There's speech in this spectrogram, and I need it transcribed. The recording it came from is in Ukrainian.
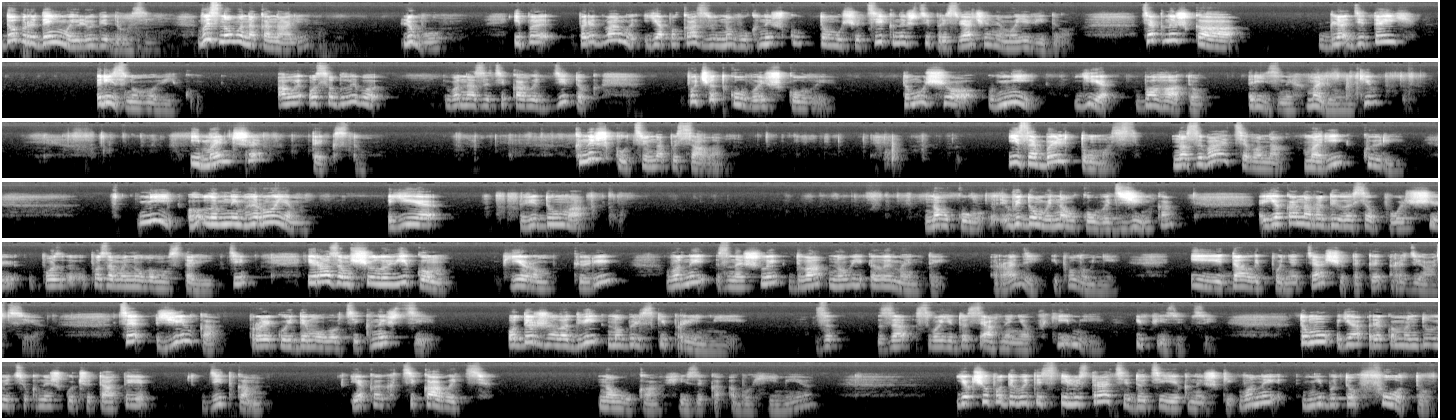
Добрий день, мої любі друзі! Ви знову на каналі Любов. І перед вами я показую нову книжку, тому що цій книжці присвячене моє відео. Ця книжка для дітей різного віку, але особливо вона зацікавить діток початкової школи, тому що в ній є багато різних малюнків і менше тексту. Книжку цю написала Ізабель Томас. Називається вона Марі Кюрі. В ній головним героєм є відома науков... відомий науковець жінка, яка народилася в Польщі позаминулому столітті. І разом з чоловіком П'єром Кюрі вони знайшли два нові елементи радій і полоній. І дали поняття, що таке радіація. Це жінка, про яку йде мова в цій книжці, одержала дві Нобелівські премії за, за свої досягнення в хімії і фізиці. Тому я рекомендую цю книжку читати діткам, яких цікавить наука, фізика або хімія. Якщо подивитись ілюстрації до цієї книжки, вони нібито фото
